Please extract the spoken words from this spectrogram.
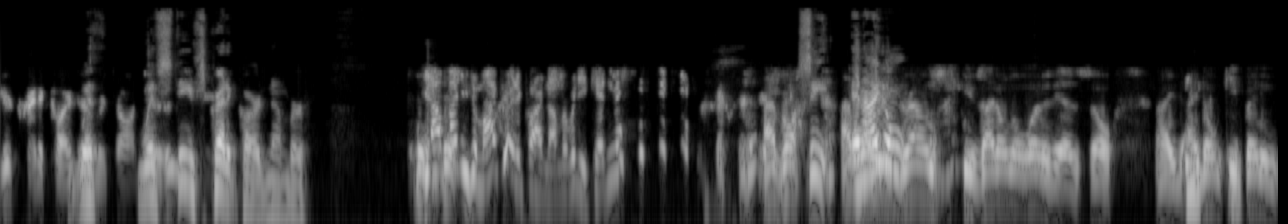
your credit card's With- overdrawn With too. Steve's credit card number. Yeah, I'm not using my credit card number. What are you kidding me? I've, al- See, I've and I don't- ground Steve's. I don't know what it is, so I, I don't keep any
